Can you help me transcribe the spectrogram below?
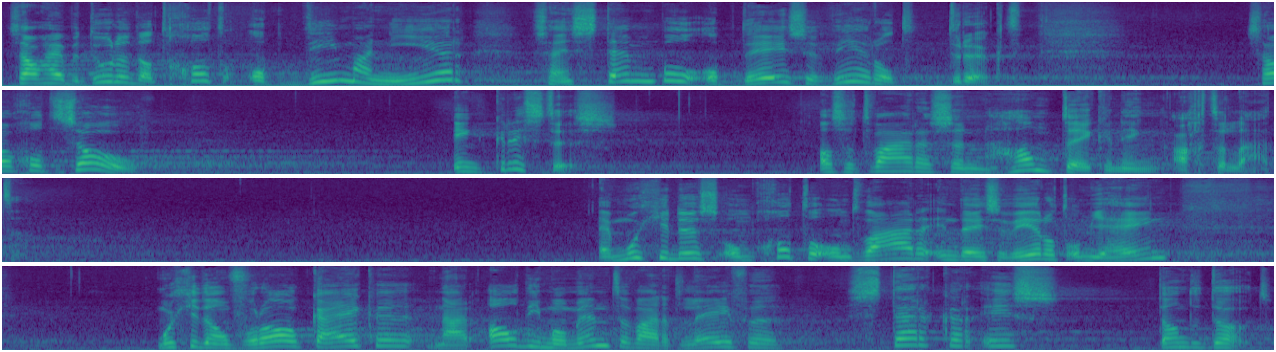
Zou hij bedoelen dat God op die manier zijn stempel op deze wereld drukt? Zou God zo in Christus als het ware zijn handtekening achterlaten? En moet je dus om God te ontwaren in deze wereld om je heen, moet je dan vooral kijken naar al die momenten waar het leven sterker is dan de dood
